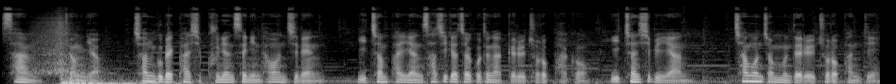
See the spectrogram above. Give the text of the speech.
상, 경력 1989년생인 하원지는 2008년 사직여자 고등학교를 졸업하고 2011년 창원 전문대를 졸업한 뒤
